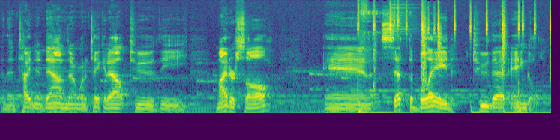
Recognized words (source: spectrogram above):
and then tighten it down. And then I'm going to take it out to the miter saw and set the blade to that angle.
